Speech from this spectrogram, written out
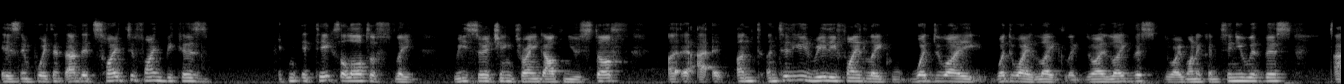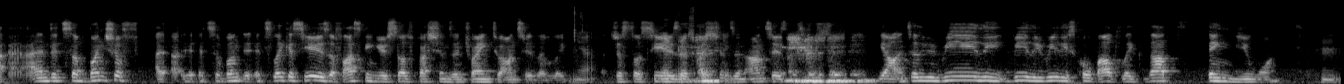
is important, and it's hard to find because it, it takes a lot of like researching, trying out new stuff. I, un, until you really find like what do I what do I like? Like do I like this? Do I want to continue with this? Uh, and it's a bunch of uh, it's a bunch it's like a series of asking yourself questions and trying to answer them like yeah. just a series of questions and answers. Yeah until you really really really scope out like that thing you want. Hmm.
